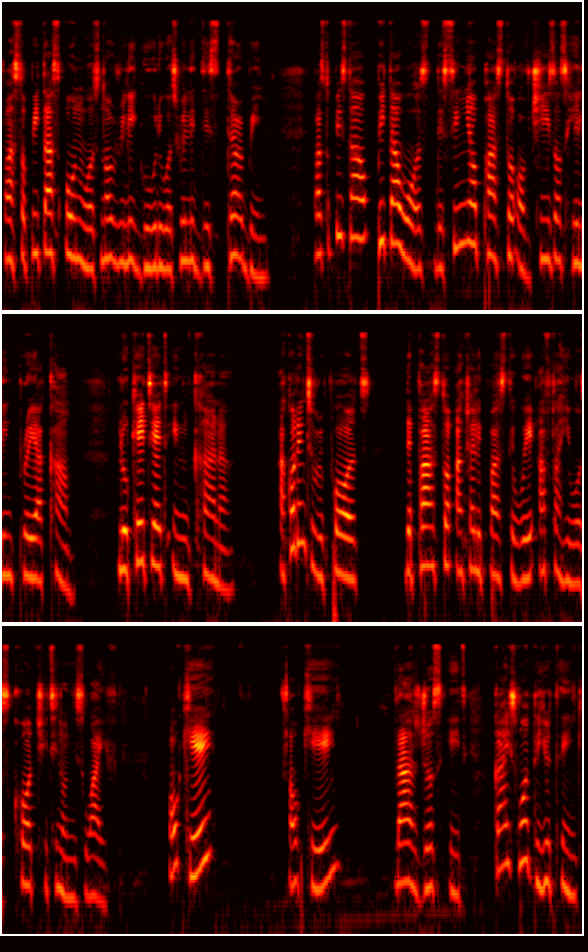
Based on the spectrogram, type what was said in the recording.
Pastor Peter's own was not really good, it was really disturbing. Pastor Peter, Peter was the senior pastor of Jesus Healing Prayer Camp located in Ghana. According to reports, the pastor actually passed away after he was caught cheating on his wife. Okay, okay, that's just it. Guys, what do you think?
